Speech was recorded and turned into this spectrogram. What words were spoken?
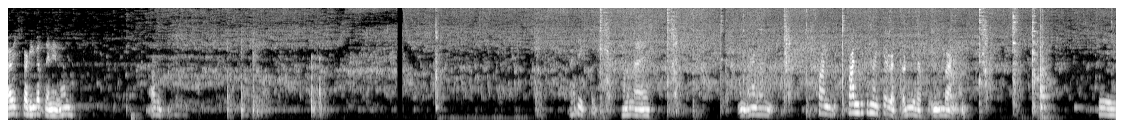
ਆ ਵਿੱਚ ਕੜੀ ਪੱਤੇ ਨੇ। ਨਾ ਆ ਦੇਖੋ। ਆ ਦੇਖੋ ਹੁਣ ਮੈਂ ਮੈਂ ਪੰਜ ਪੰਜ ਕੁ ਮਿੰਟ ਲੱਗਣਗੇ ਬਸ ਇਹਨੂੰ ਬਣਨ। ਨੂੰ। ਤੇ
